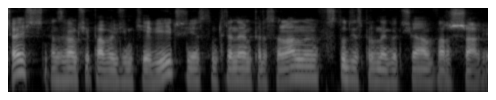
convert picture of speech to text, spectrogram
Cześć, nazywam się Paweł Zimkiewicz, jestem trenerem personalnym w Studiu Sprawnego Ciała w Warszawie.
